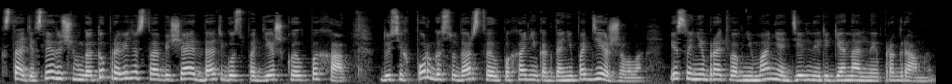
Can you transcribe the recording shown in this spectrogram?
Кстати, в следующем году правительство обещает дать господдержку ЛПХ. До сих пор государство ЛПХ никогда не поддерживало, если не брать во внимание отдельные региональные программы.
